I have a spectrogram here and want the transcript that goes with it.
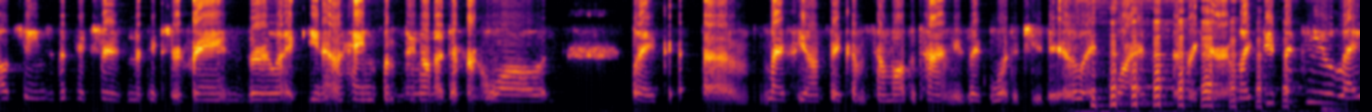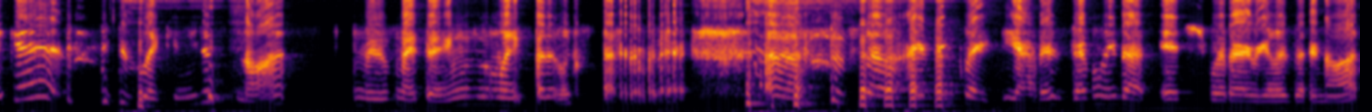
I'll change the pictures in the picture frames or like you know hang something on a different wall. And, like um, my fiance comes home all the time. He's like, "What did you do? Like, why is this over here?" I'm like, "Do, do you like it?" He's like, "Can you just not move my things?" I'm like, "But it looks better over there." Uh, so I think like yeah, there's definitely that itch whether I realize it or not.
